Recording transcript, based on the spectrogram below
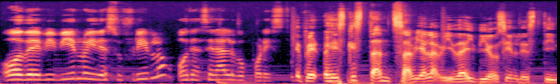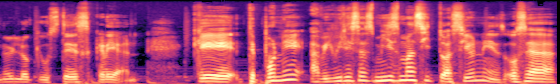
o de vivirlo y de sufrirlo o de hacer algo por esto. Eh, pero es que es tan sabia la vida y Dios y el destino y lo que ustedes crean que te pone a vivir esas mismas situaciones. O sea,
